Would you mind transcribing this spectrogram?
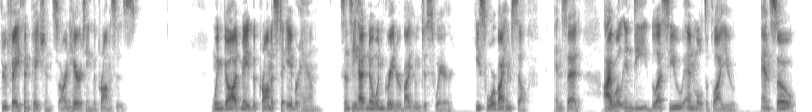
through faith and patience, are inheriting the promises. When God made the promise to Abraham, since he had no one greater by whom to swear, he swore by himself, and said, I will indeed bless you and multiply you. And so,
